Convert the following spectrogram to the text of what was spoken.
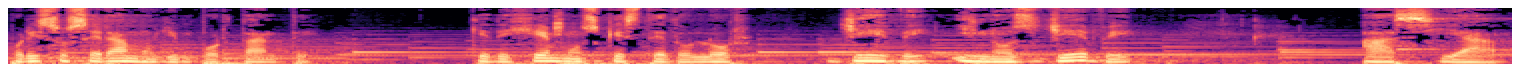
Por eso será muy importante que dejemos que este dolor lleve y nos lleve hacia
